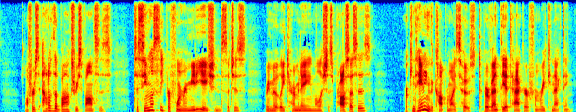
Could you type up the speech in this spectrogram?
offers out-of-the-box responses to seamlessly perform remediations such as remotely terminating malicious processes or containing the compromised host to prevent the attacker from reconnecting.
